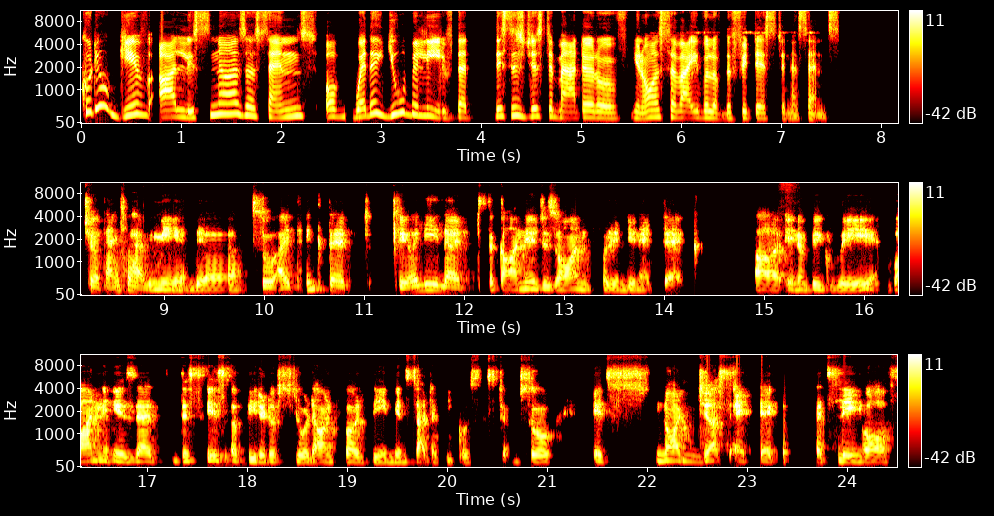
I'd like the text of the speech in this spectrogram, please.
Could you give our listeners a sense of whether you believe that this is just a matter of, you know, a survival of the fittest in a sense? Sure. Thanks for having me there. So I think that clearly that the carnage is on for Indian edtech uh, in a big way. One is that this is a period of slowdown for the Indian startup ecosystem. So it's not mm. just edtech that's laying off,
